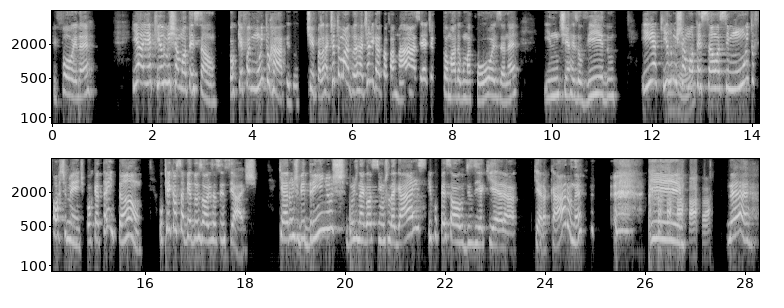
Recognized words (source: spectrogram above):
E foi, né? E aí aquilo me chamou atenção, porque foi muito rápido. Tipo, ela já tinha tomado, ela já tinha ligado para a farmácia, já tinha tomado alguma coisa, né? E não tinha resolvido. E aquilo uhum. me chamou atenção assim muito fortemente, porque até então, o que, que eu sabia dos óleos essenciais? Que eram os vidrinhos dos negocinhos legais e que o pessoal dizia que era que era caro, né? E né?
